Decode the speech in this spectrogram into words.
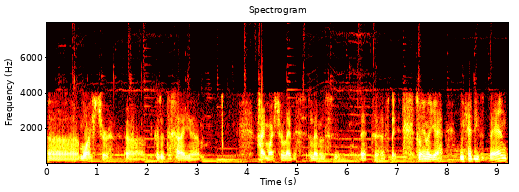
uh, moisture, uh, because of the high um, high moisture levels levels in that uh, space. So anyway, yeah, we had this band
